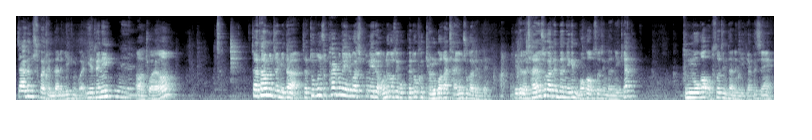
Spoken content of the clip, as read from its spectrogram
작은 수가 된다는 얘기인 거야 이해되니? 네. 어 좋아요 자 다음 문제입니다 자 두 분수 8분의 1과 10분의 1을 어느 것에 곱해도 그 결과가 자연수가 된대 얘들아 자연수가 된다는 얘기는 뭐가 없어진다는 얘기야? 분모가 없어진다는 얘기야 그치? 네.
